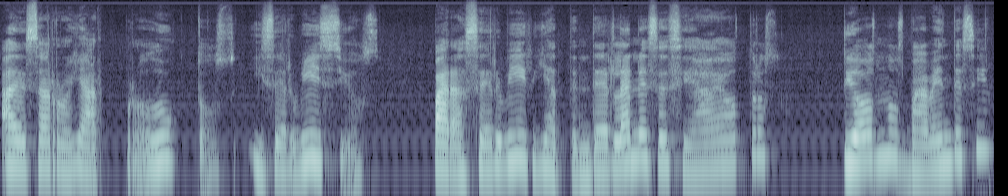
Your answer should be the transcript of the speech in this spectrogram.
a desarrollar productos y servicios para servir y atender la necesidad de otros, Dios nos va a bendecir.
